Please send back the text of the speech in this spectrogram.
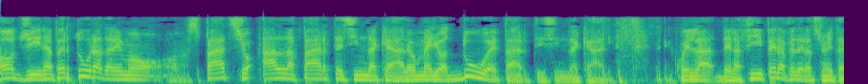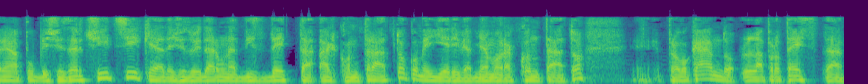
Oggi in apertura daremo spazio alla parte sindacale, o meglio a due parti sindacali, eh, quella della FIPE, la Federazione Italiana Pubblici Esercizi, che ha deciso di dare una disdetta al contratto, come ieri vi abbiamo raccontato, eh, provocando la protesta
